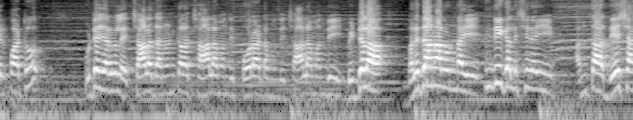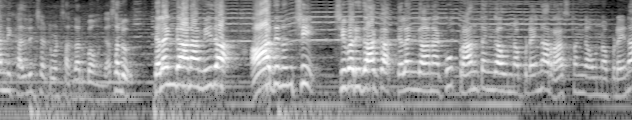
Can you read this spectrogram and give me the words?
ఏర్పాటు ఉంటే జరగలేదు చాలా దాని వెనకాల చాలా మంది పోరాటం ఉంది చాలా మంది బిడ్డల బలిదానాలు ఉన్నాయి. హిందీ కలిసినవి అంతా దేశాన్ని కదిలించినటువంటి సందర్భం ఉంది. అసలు తెలంగాణ మీద ఆది నుంచి చివరి దాకా తెలంగాణకు ప్రాంతంగా ఉన్నప్పుడైనా రాష్ట్రంగా ఉన్నప్పుడైనా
